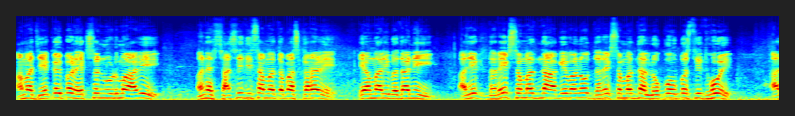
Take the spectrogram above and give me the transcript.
આમાં જે કંઈ પણ એક્શન મૂડમાં આવી અને સાચી દિશામાં તપાસ કરાવે, એ અમારી બધાની આજે દરેક સમાજના આગેવાનો, દરેક સમાજના લોકો ઉપસ્થિત હોય આ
